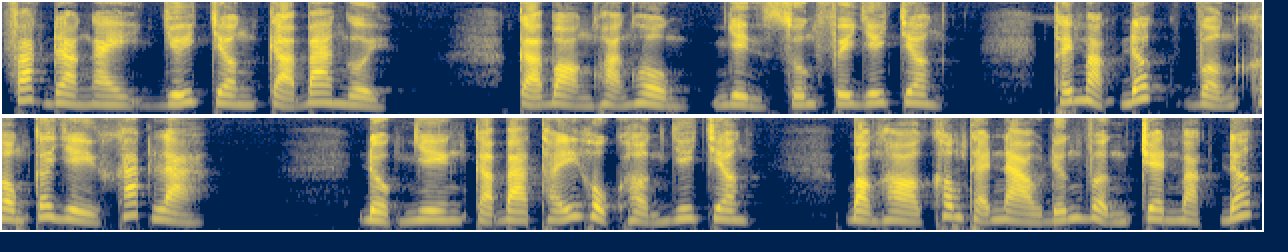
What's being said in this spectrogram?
phát ra ngay dưới chân cả ba người. Cả bọn hoảng hồn nhìn xuống phía dưới chân, thấy mặt đất vẫn không có gì khác lạ. Đột nhiên cả ba thấy hụt hận dưới chân, bọn họ không thể nào đứng vững trên mặt đất,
